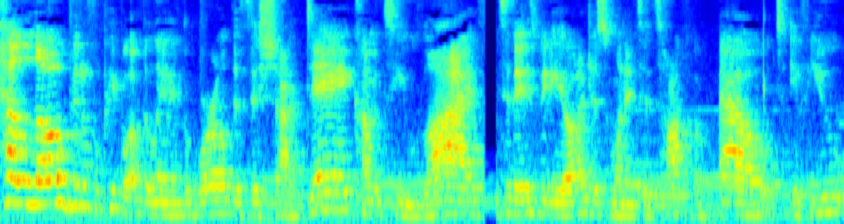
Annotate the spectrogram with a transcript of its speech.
Hello, beautiful people of the land and the world. This is Sade coming to you live. In today's video, I just wanted to talk about if you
